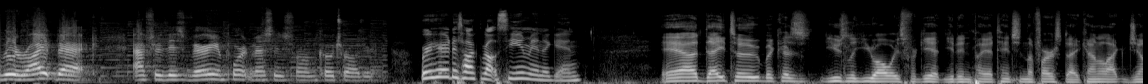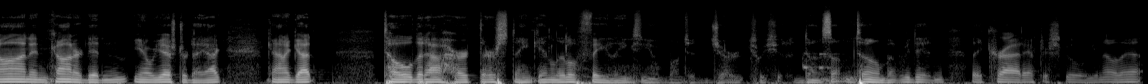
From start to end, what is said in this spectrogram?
We'll be right back after this very important message from Coach Roger. We're here to talk about Seaman again. Yeah, day two because usually you always forget you didn't pay attention the first day, kind of like John and Connor didn't, you know, yesterday. I kind of got told that I hurt their stinking little feelings. You know, bunch of jerks. We should have done something to them, but we didn't. They cried after school. You know that?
